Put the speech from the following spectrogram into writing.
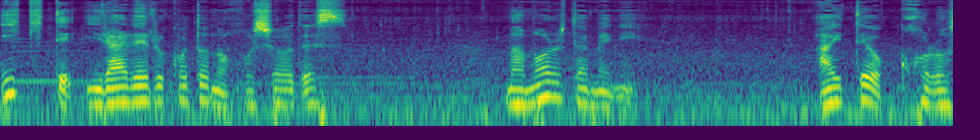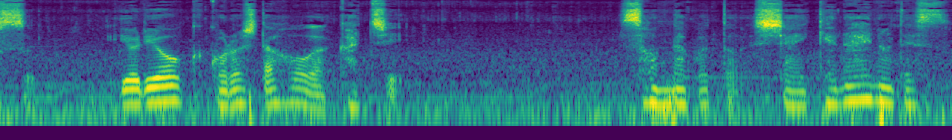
生きていられることの保証です。守るために相手を殺す。より多く殺した方が勝ち。そんなことしちゃいけないのです。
